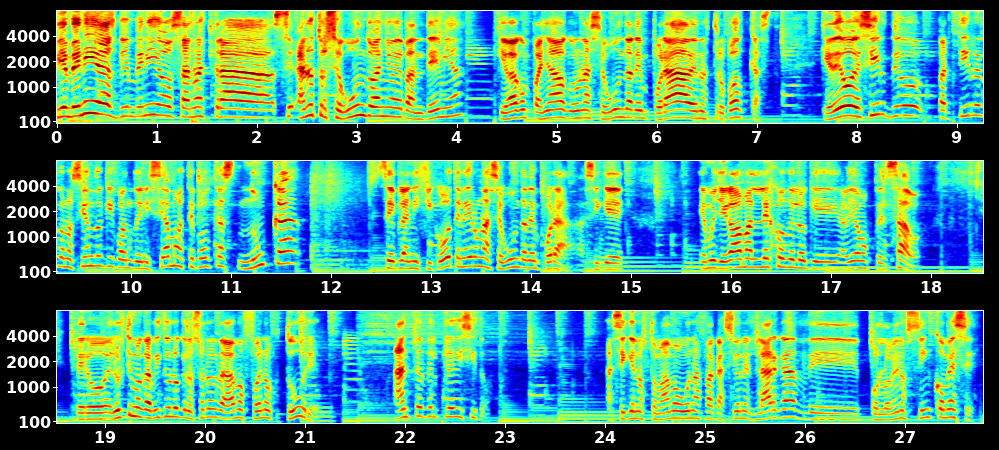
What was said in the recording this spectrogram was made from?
Bienvenidas, bienvenidos a, nuestra, a nuestro segundo año de pandemia, que va acompañado con una segunda temporada de nuestro podcast. Que debo decir, debo partir reconociendo que cuando iniciamos este podcast nunca se planificó tener una segunda temporada. Así que hemos llegado más lejos de lo que habíamos pensado. Pero el último capítulo que nosotros grabamos fue en octubre, antes del plebiscito. Así que nos tomamos unas vacaciones largas de por lo menos cinco meses.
